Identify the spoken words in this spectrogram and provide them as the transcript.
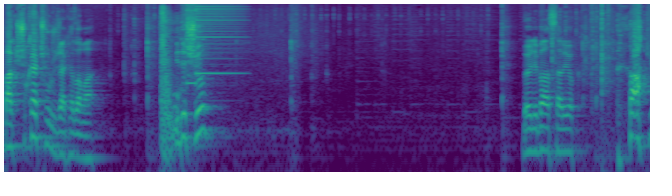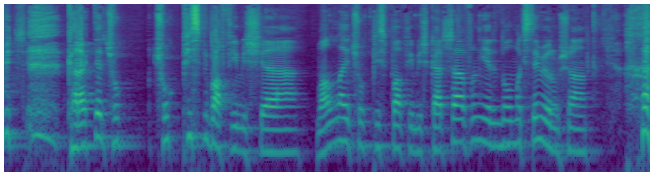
Bak şu kaç vuracak adama. Bir de şu. Böyle bir hasar yok. Abi karakter çok çok pis bir buff ya. Vallahi çok pis buff yemiş. Karşı tarafın yerinde olmak istemiyorum şu an.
